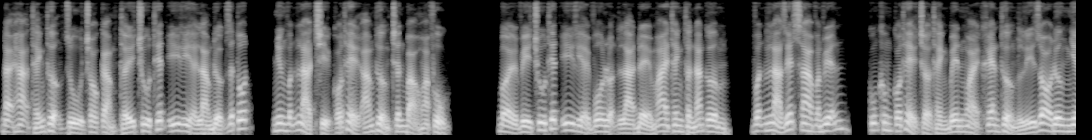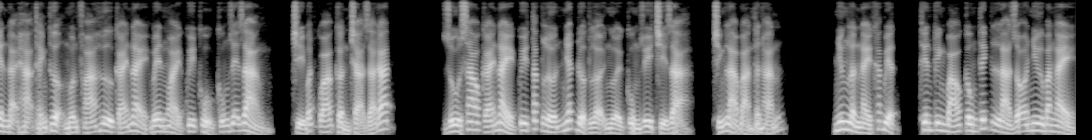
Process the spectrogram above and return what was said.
đại hạ thánh thượng dù cho cảm thấy chu thiết y làm được rất tốt, nhưng vẫn là chỉ có thể ám thưởng chân bảo hòa phục. Bởi vì chu thiết y vô luận là để mai thanh thần ăn cơm, vẫn là giết xa văn viễn cũng không có thể trở thành bên ngoài khen thưởng lý do đương nhiên đại hạ thánh thượng muốn phá hư cái này bên ngoài quy củ cũng dễ dàng, chỉ bất quá cần trả giá đắt. Dù sao cái này quy tắc lớn nhất được lợi người cùng duy trì giả, chính là bản thân hắn. Nhưng lần này khác biệt, thiên kinh báo công tích là rõ như ban ngày,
